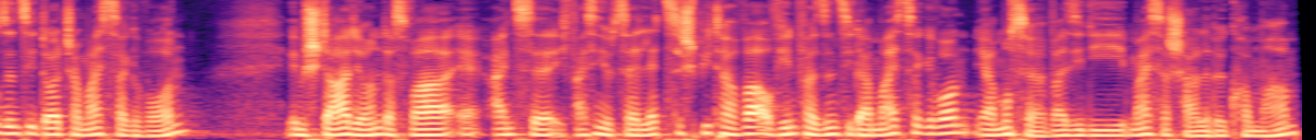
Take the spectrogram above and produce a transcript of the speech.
sind sie deutscher Meister geworden. Im Stadion. Das war äh, eins der, ich weiß nicht, ob es der letzte Spieltag war. Auf jeden Fall sind sie da Meister geworden. Ja, muss ja, weil sie die Meisterschale bekommen haben.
